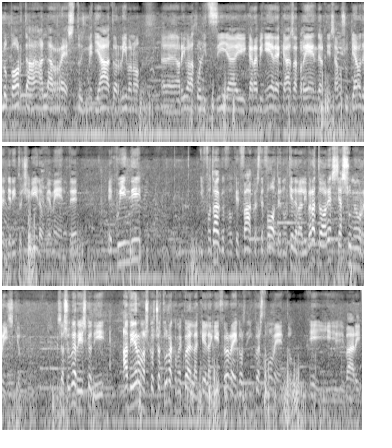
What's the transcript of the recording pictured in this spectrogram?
lo porta all'arresto immediato, arrivano, eh, arriva la polizia, i carabinieri a casa a prenderti, siamo sul piano del diritto civile ovviamente e quindi il fotografo che fa queste foto e non chiede la liberatoria si assume un rischio, si assume il rischio di avere una scocciatura come quella che la Gifford Records in questo momento e i vari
